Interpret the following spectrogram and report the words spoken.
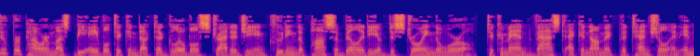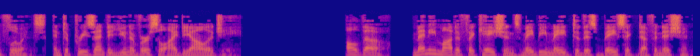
superpower must be able to conduct a global strategy including the possibility of destroying the world, to command vast economic potential and influence, and to present a universal ideology. Although, many modifications may be made to this basic definition.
